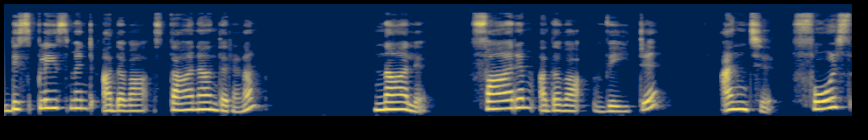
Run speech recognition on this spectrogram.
ഡിസ്പ്ലേസ്മെന്റ് അഥവാ സ്ഥാനാന്തരണം. നാല് ഭാരം അഥവാ വെയിറ്റ്. അഞ്ച് ഫോഴ്സ്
